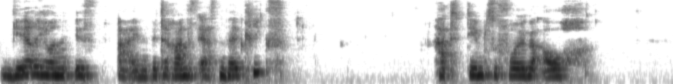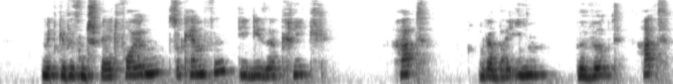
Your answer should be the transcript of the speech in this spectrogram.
Gerion ist ein Veteran des Ersten Weltkriegs, hat demzufolge auch mit gewissen Spätfolgen zu kämpfen, die dieser Krieg hat oder bei ihm bewirkt hat.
